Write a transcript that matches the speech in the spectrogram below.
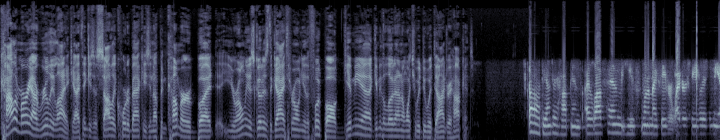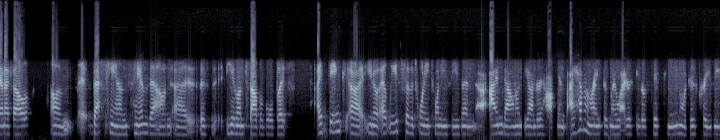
Kyler Murray, I really like. I think he's a solid quarterback. He's an up and comer, but you're only as good as the guy throwing you the football. Give me a, give me the lowdown on what you would do with DeAndre Hopkins. Oh, DeAndre Hopkins. I love him. He's one of my favorite wide receivers in the NFL. Um, best hands, hands down. Uh, this, he's unstoppable. But I think, uh, you know, at least for the 2020 season, I'm down on DeAndre Hopkins. I have him ranked as my wide receiver 15, which is crazy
